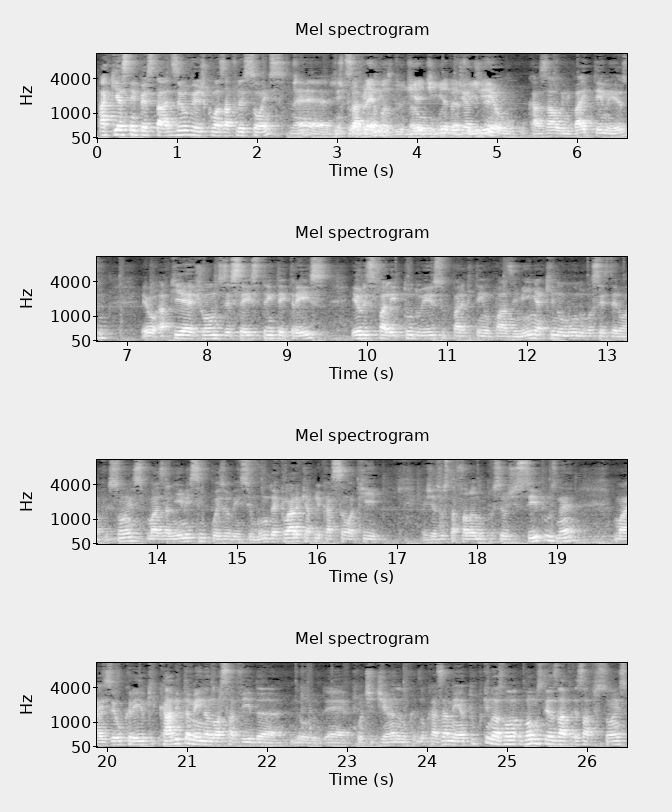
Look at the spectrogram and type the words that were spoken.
Aqui as tempestades eu vejo como as aflições, né? Os problemas do dia a dia, do, do dia a dia, o, o, casal ele vai ter mesmo. Eu, aqui é João 16, 33. Eu lhes falei tudo isso para que tenham paz em mim. Aqui no mundo vocês terão aflições, mas animem-se, pois eu venci o mundo. É claro que a aplicação aqui, Jesus está falando para os seus discípulos, né? mas eu creio que cabe também na nossa vida no, é, cotidiana, no, no, casamento, porque nós vamos ter as, as aflições,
